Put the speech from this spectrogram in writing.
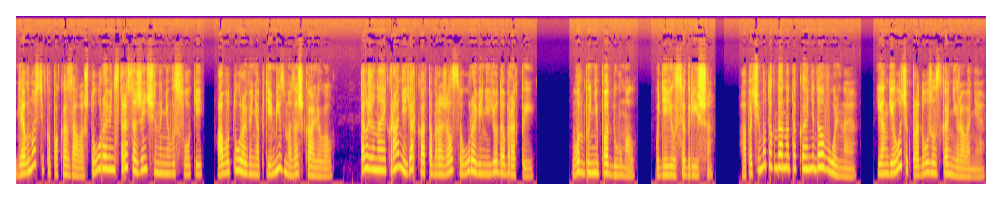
Диагностика показала, что уровень стресса женщины невысокий, а вот уровень оптимизма зашкаливал. Также на экране ярко отображался уровень ее доброты. «Вот бы не подумал», – удивился Гриша. «А почему тогда она такая недовольная?» И ангелочек продолжил сканирование.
